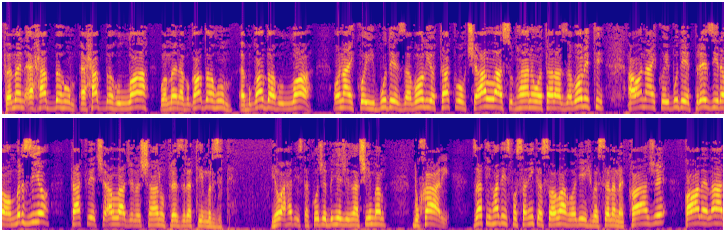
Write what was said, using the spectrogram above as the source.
faman ahabbahum ahabbahu Allah wa man abghadahum abghadahu Allah. Onaj koji bude zavolio takvog će Allah subhanahu wa ta'ala zavoliti a onaj koji bude prezirao mrzio takve će Allah Đelešanu prezirati i mrziti. I ovaj hadis također bilježi znači imam Buhari. Zatim hadis poslanika sallahu alihi veseleme kaže قال لا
